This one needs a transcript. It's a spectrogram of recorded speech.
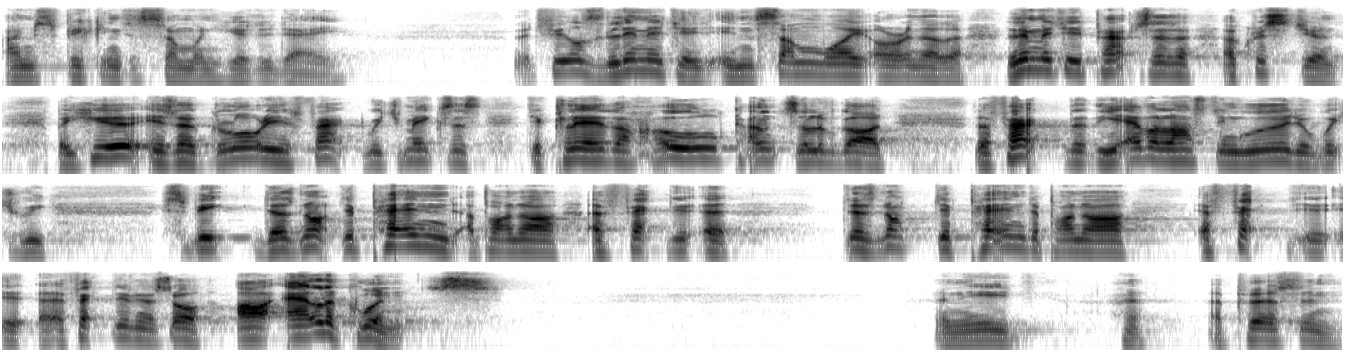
I'm speaking to someone here today that feels limited in some way or another, limited perhaps as a, a, Christian. But here is a glorious fact which makes us declare the whole counsel of God. The fact that the everlasting word of which we speak does not depend upon our effect, uh, does not depend upon our effect, effectiveness or our eloquence. Indeed, a person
